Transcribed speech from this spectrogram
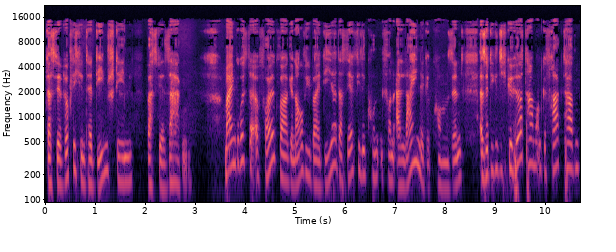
dass wir wirklich hinter dem stehen, was wir sagen. Mein größter Erfolg war genau wie bei dir, dass sehr viele Kunden von alleine gekommen sind, also die dich gehört haben und gefragt haben,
